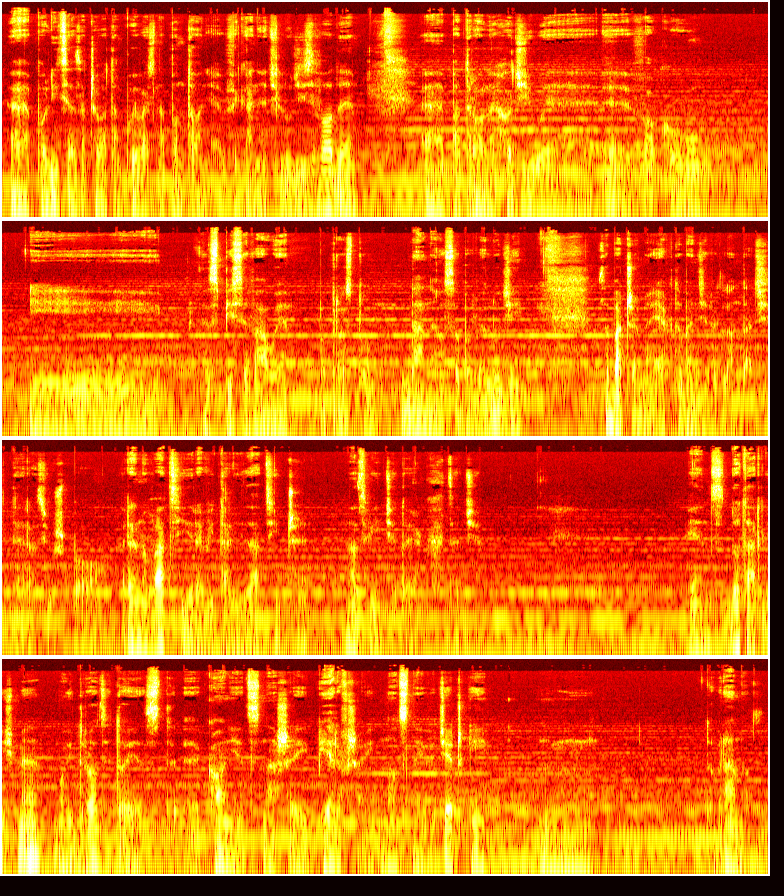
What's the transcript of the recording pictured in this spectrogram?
E, policja zaczęła tam pływać na pontonie, wyganiać ludzi z wody. E, patrole chodziły e, wokół i spisywały po prostu dane osobowe ludzi. Zobaczymy, jak to będzie wyglądać teraz już po renowacji, rewitalizacji, czy nazwijcie to jak chcecie. Więc dotarliśmy, moi drodzy, to jest e, koniec naszej pierwszej nocnej wycieczki. Mm, Dobranoc.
